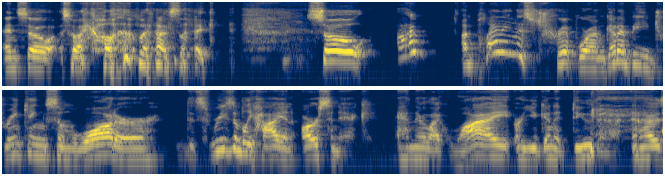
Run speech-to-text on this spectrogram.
And so, so I called them and I was like, so I'm, I'm planning this trip where I'm going to be drinking some water that's reasonably high in arsenic and they're like why are you going to do that? And i was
